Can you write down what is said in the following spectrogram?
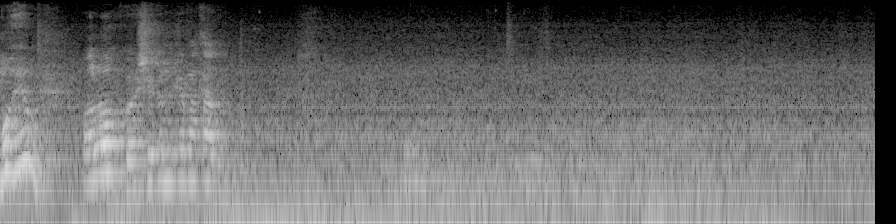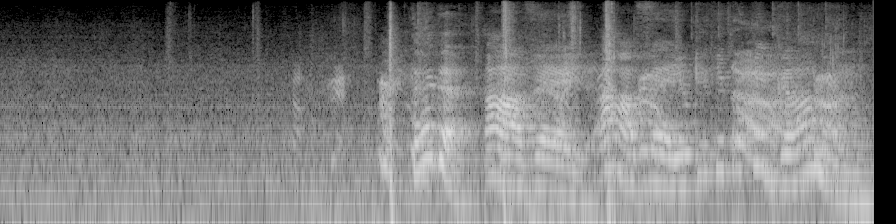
Morreu! Ô louco, eu achei que eu não tinha matado. Pega! Ah, velho! Ah, velho, eu cliquei pra pegar, mano.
